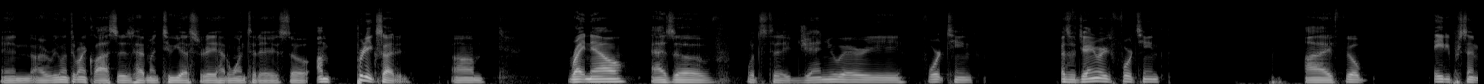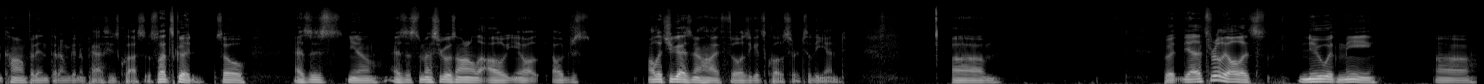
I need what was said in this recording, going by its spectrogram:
and I already went through my classes. Had my two yesterday. Had one today. So I'm pretty excited. Um, right now, as of what's today, January 14th. As of January 14th, I feel 80% confident that I'm going to pass these classes. So that's good. So as this, you know, as the semester goes on, I'll, I'll you know, I'll, I'll just I'll let you guys know how I feel as it gets closer to the end. Um but yeah, that's really all that's new with me. Uh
